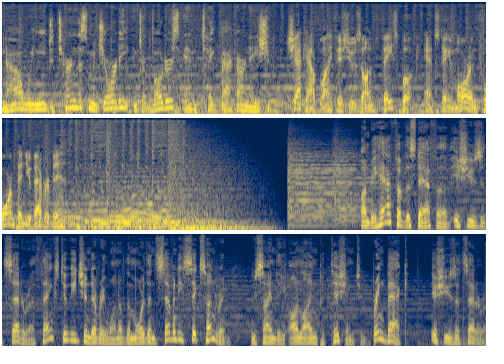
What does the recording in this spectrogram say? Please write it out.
Now we need to turn this majority into voters and take back our nation. Check out Life Issues on Facebook and stay more informed than you've ever been. On behalf of the staff of Issues Etc., thanks to each and every one of the more than 7,600 who signed the online petition to bring back Issues Etc.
